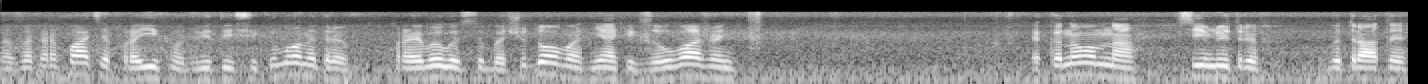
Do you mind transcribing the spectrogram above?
на Закарпаття, проїхав 2000 км, проявили себе чудово, ніяких зауважень. Економна 7 літрів витрати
